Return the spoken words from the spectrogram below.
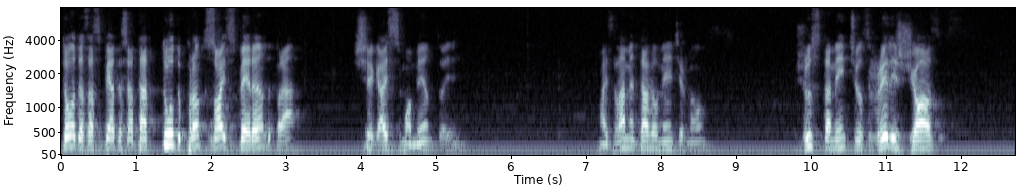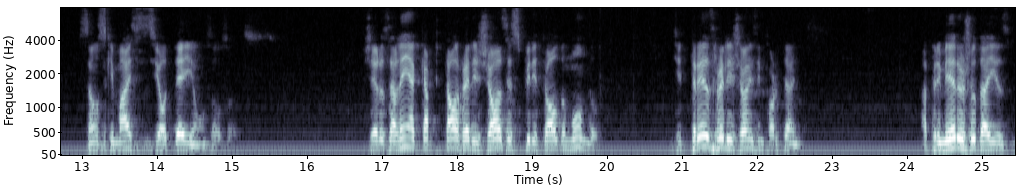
todas as pedras, já está tudo pronto, só esperando para chegar esse momento aí. Mas, lamentavelmente, irmãos, justamente os religiosos são os que mais se odeiam uns aos outros. Jerusalém é a capital religiosa e espiritual do mundo. de três religiões importantes. A primeira, o judaísmo,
